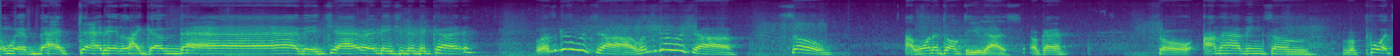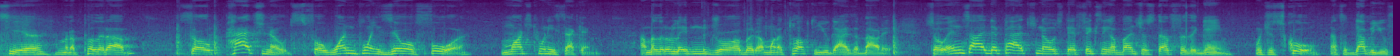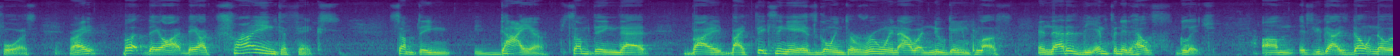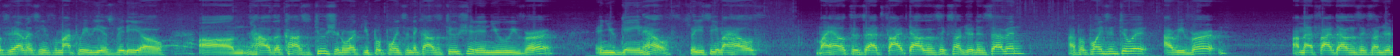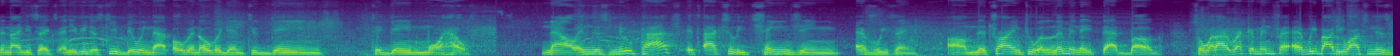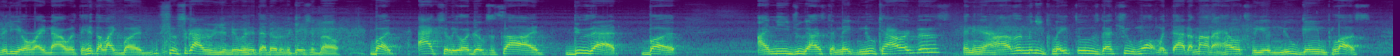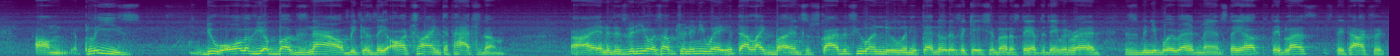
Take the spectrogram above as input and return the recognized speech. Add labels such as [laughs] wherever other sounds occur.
And we're back at it like a bad chat nation in the cut. What's good with y'all? What's good with y'all? So, I want to talk to you guys, okay? So, I'm having some reports here. I'm going to pull it up. So, patch notes for 1.04, March 22nd. I'm a little late in the drawer, but I'm going to talk to you guys about it. So, inside the patch notes, they're fixing a bunch of stuff for the game, which is cool. That's a W for us, right? But they are they are trying to fix something dire, something that by by fixing it is going to ruin our new game plus, and that is the infinite health glitch. Um, if you guys don't know, if you haven't seen from my previous video, um, how the Constitution works, you put points in the Constitution and you revert, and you gain health. So you see my health, my health is at 5,607. I put points into it, I revert, I'm at 5,696, and you can just keep doing that over and over again to gain to gain more health. Now, in this new patch, it's actually changing everything. Um, they're trying to eliminate that bug. So what I recommend for everybody watching this video right now is to hit the like button, [laughs] subscribe if you're new, and hit that notification bell. But actually, all jokes aside, do that. But I need you guys to make new characters and however many playthroughs that you want with that amount of health for your new game plus um, please do all of your bugs now because they are trying to patch them. Alright, and if this video has helped you in any way, hit that like button, subscribe if you are new, and hit that notification bell to stay up to date with Red. This has been your boy Red, man. Stay up, stay blessed, stay toxic.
